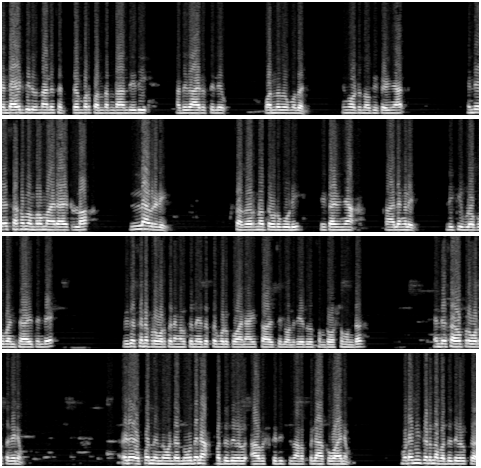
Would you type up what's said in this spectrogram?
രണ്ടായിരത്തി ഇരുപത്തിനാല് സെപ്റ്റംബർ പന്ത്രണ്ടാം തീയതി അധികാരത്തിൽ വന്നത് മുതൽ ഇങ്ങോട്ട് നോക്കിക്കഴിഞ്ഞാൽ എന്റെ സഹമെമ്പർമാരായിട്ടുള്ള എല്ലാവരുടെയും സഹകരണത്തോടു കൂടി ഈ കഴിഞ്ഞ കാലങ്ങളിൽ ഇടുക്കി ബ്ലോക്ക് പഞ്ചായത്തിന്റെ വികസന പ്രവർത്തനങ്ങൾക്ക് നേതൃത്വം കൊടുക്കുവാനായി സാധിച്ചതിൽ വളരെയധികം സന്തോഷമുണ്ട്. എന്റെ സഹപ്രവർത്തകരും യുടെ ഒപ്പം നിന്നുകൊണ്ട് നൂതന പദ്ധതികൾ ആവിഷ്കരിച്ച് നടപ്പിലാക്കുവാനും മുടങ്ങിക്കിടന്ന പദ്ധതികൾക്ക്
